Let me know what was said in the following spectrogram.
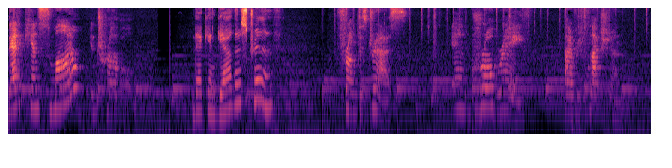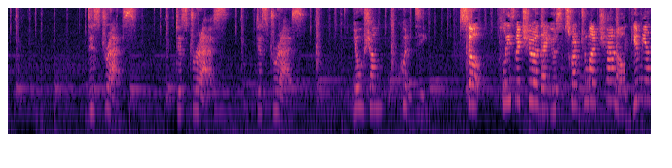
that can smile in trouble, that can gather strength from distress, and grow brave by reflection. Distress, distress, distress. 忧伤、困境. So please make sure that you subscribe to my channel. Give me a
